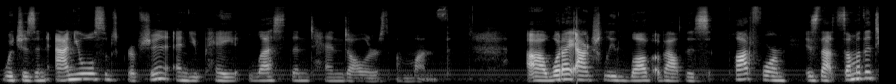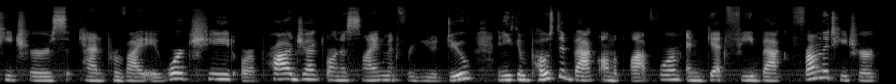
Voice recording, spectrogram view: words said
which is an annual subscription and you pay less than $10 a month. Uh, what I actually love about this platform is that some of the teachers can provide a worksheet or a project or an assignment for you to do, and you can post it back on the platform and get feedback from the teacher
